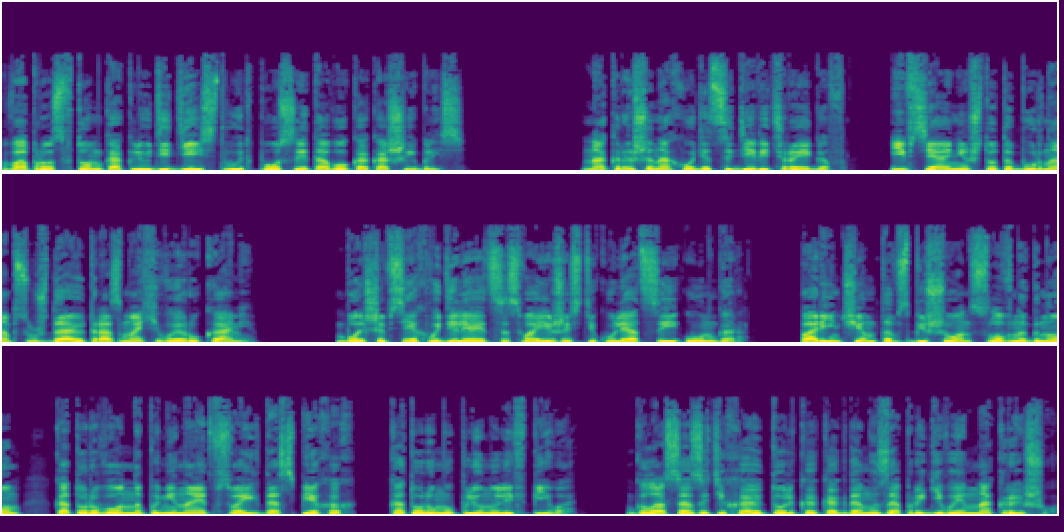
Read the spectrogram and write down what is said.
Вопрос в том, как люди действуют после того, как ошиблись. На крыше находится 9 рейгов, и все они что-то бурно обсуждают, размахивая руками. Больше всех выделяется своей жестикуляцией Унгар. Парень чем-то взбешен, словно гном, которого он напоминает в своих доспехах, которому плюнули в пиво. Голоса затихают только, когда мы запрыгиваем на крышу.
